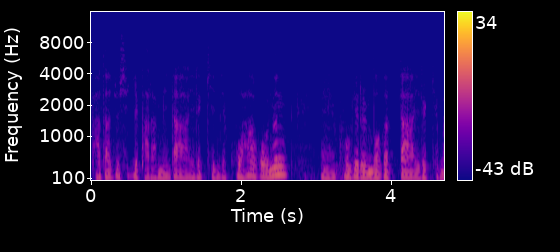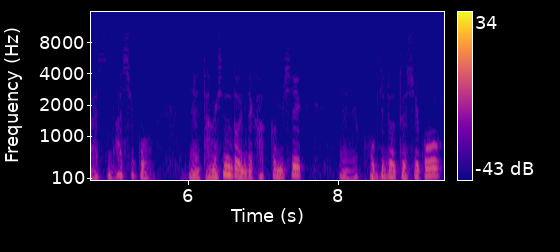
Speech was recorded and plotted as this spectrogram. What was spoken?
받아주시기 바랍니다. 이렇게 이제 고하고는 예, 고기를 먹었다 이렇게 말씀하시고 예, 당신도 이제 가끔씩 예, 고기도 드시고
